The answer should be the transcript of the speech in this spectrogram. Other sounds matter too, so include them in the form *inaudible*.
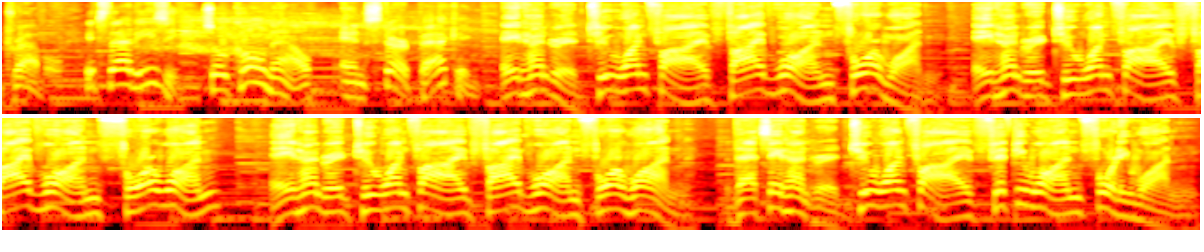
travel. It's that easy. So call now and start packing. 800 215 5141. 800 215 5141. 800 215 5141. That's 800 215 5141.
